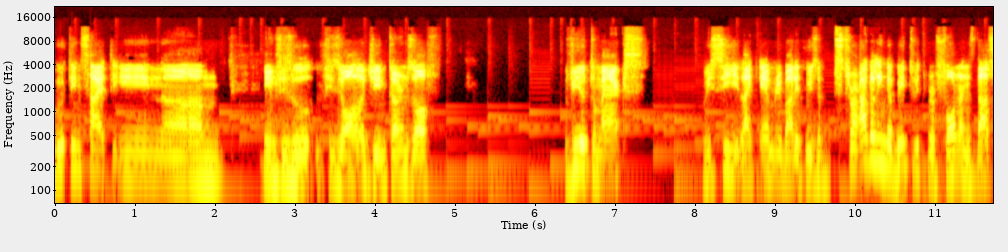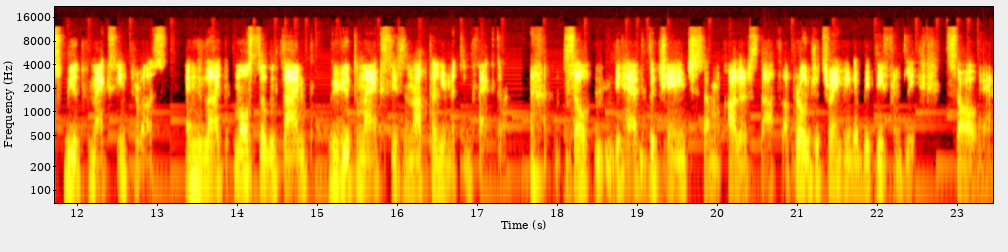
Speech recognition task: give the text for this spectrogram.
good insight in um, in physio- physiology in terms of VO2 max. We see like everybody who is struggling a bit with performance does VO2 max intervals. And like most of the time, VO2 max is not a limiting factor. so we have to change some other stuff, approach the training a bit differently. So yeah.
